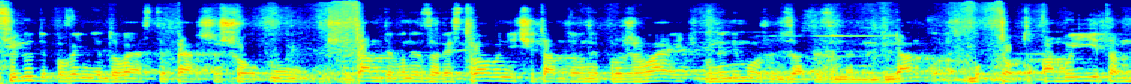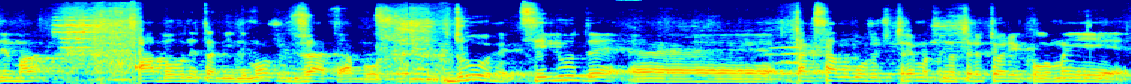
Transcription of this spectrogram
ці люди повинні довести перше, що у там, де вони зареєстровані, чи там, де вони проживають, вони не можуть взяти земельну ділянку. Тобто, або її там нема, або вони там її не можуть взяти. Або друге, ці люди е, так само можуть отримати на території Коломиї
